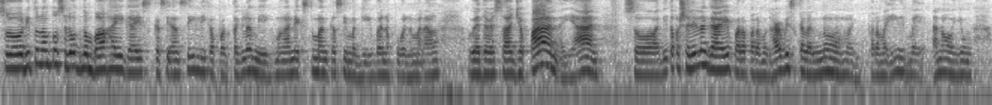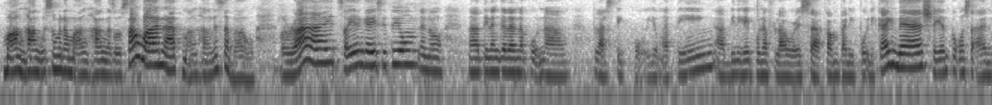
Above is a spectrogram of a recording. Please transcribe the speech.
So, dito lang to sa loob ng bahay, guys, kasi ang sili kapag taglamig, mga next month kasi mag-iiba na po naman ang weather sa Japan. Ayan. So, dito ko siya nilagay para para mag-harvest ka lang, no? Mag, para mainit, may, ano, yung maanghang. Gusto mo ng maanghang na sausawan at maanghang na sabaw. Alright. So, ayan, guys. Ito yung, ano, na tinanggalan na po ng plastic po yung ating ah, binigay po na flowers sa company po ni Kindness. Ayan po kung saan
